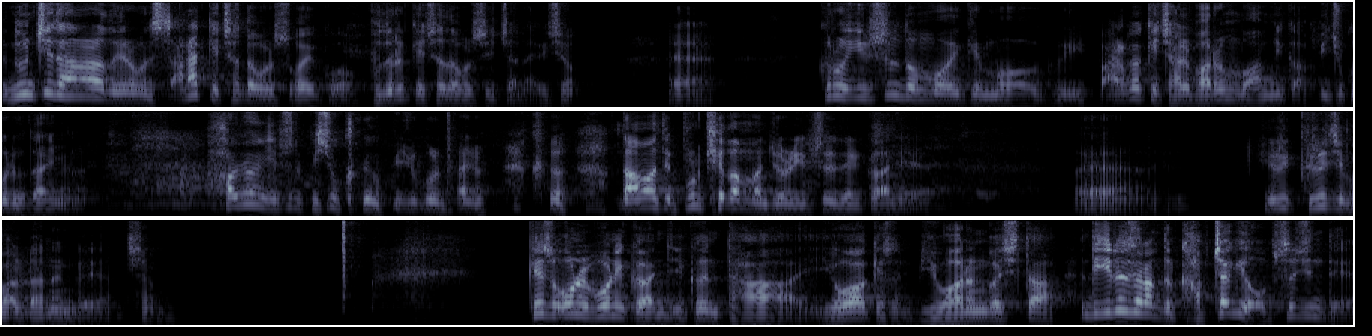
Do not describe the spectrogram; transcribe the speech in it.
눈짓 하나라도 여러분 싸납게 쳐다볼 수가 있고 부드럽게 쳐다볼 수 있잖아요. 그렇죠? 예. 그리고 입술도 뭐 이렇게 뭐그 빨갛게 잘 바르면 뭐합니까? 삐죽거리고 다니면. 하루 종일 입술 삐죽거리고 삐죽거리고 다니면 그 남한테 불쾌감만 주는 입술이 될 거 아니에요. 예. 그러지 말라는 거예요. 참. 그래서 오늘 보니까 이제 그건 다 여호와께서 미워하는 것이다. 근데 이런 사람들 갑자기 없어진대요.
